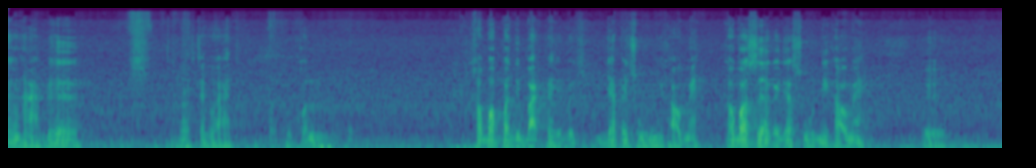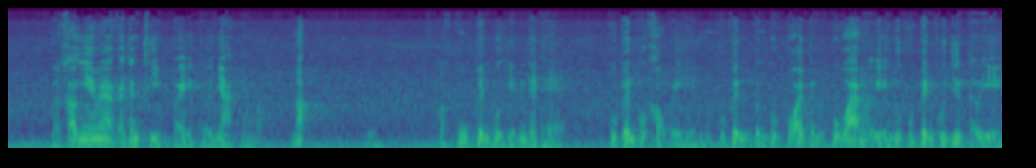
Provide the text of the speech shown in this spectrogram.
ตั้งหากเด้อจังหวะทุกคน เขาบอกปฏิบัติก็จะไปจะไปศูนย์ในเขาไหมเขาบอกเสือก็จะศูนย์ในเขาไหมเออ แต่เขาเงี้ยแม่ก็จังถีบไปตัวหยากอย่างวะเนาะก็กูเป็นผู้เห็นแท้ๆ กูเป็นผู้เขาไปเห็น กูเป็นเป็นผู้ปล่อยเป็นผู้ว่างเอาเองหรือกูเป็นผู้ยึดเอาเอง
